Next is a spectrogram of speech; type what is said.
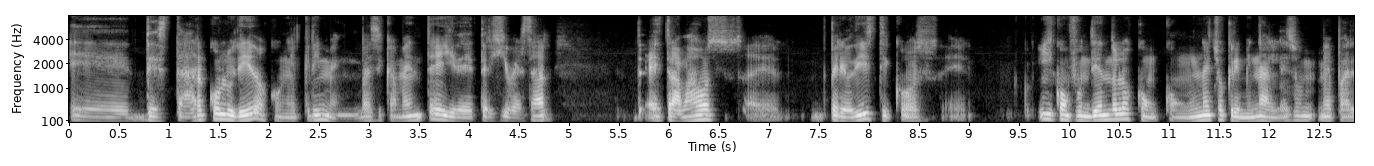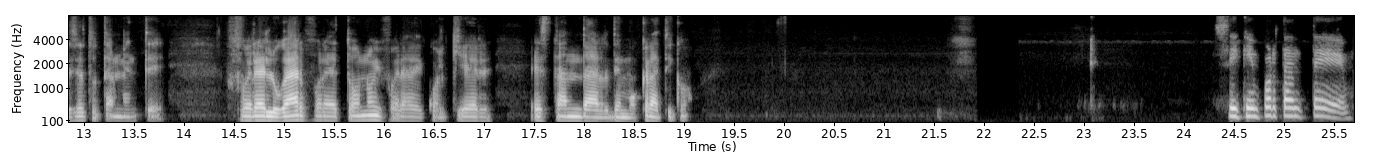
eh, de estar coludidos con el crimen, básicamente, y de tergiversar eh, trabajos eh, periodísticos y confundiéndolos con, con, un hecho criminal. Eso me parece totalmente fuera de lugar, fuera de tono y fuera de cualquier estándar democrático. Sí, qué importante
